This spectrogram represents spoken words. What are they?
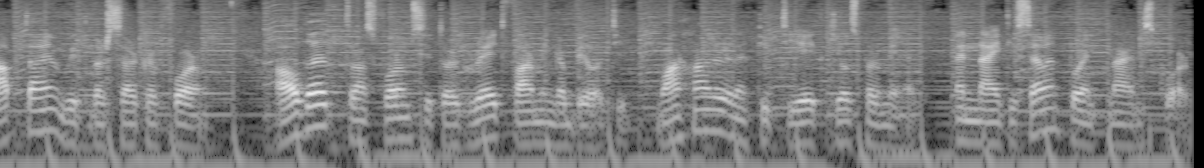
uptime with Berserker form. All that transforms into a great farming ability, 158 kills per minute and 97.9 score.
